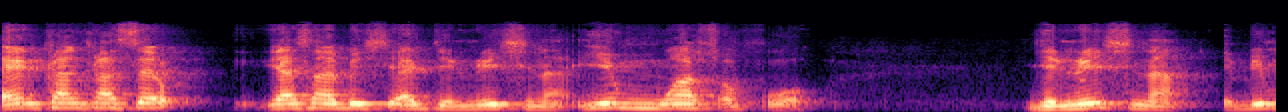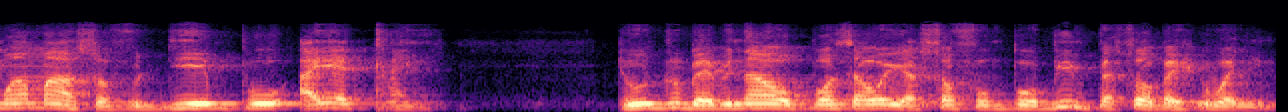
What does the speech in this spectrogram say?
ɛnkanka sɛ yasan bɛhyia generation a yɛmmu asɔfoɔ generation a ebi mu ama asɔfodie mpo ayɛ tan. Oduru baabi na ɔbɔ sɛ ɔyɛ sɔfo mpo obi mpɛ sɛ ɔbɛhwɛ w'anim.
